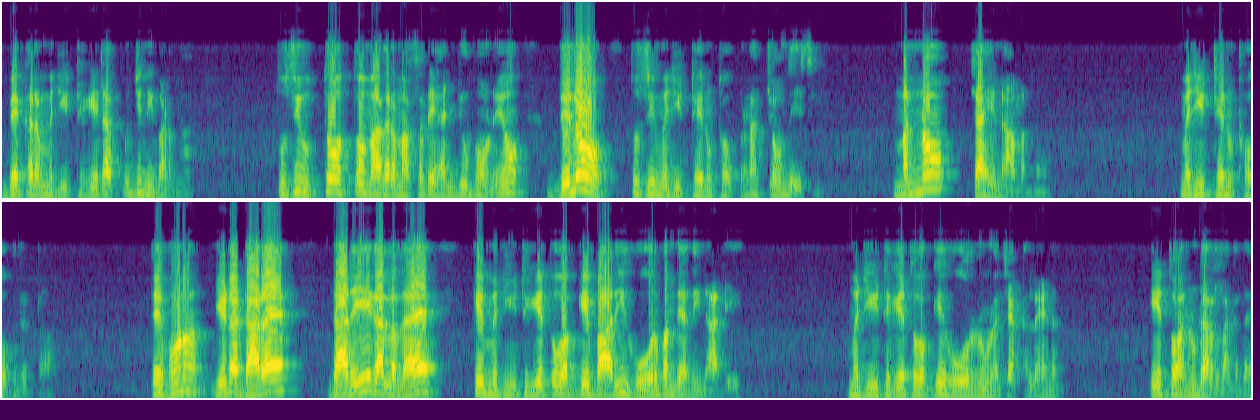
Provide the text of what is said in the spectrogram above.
ਬਿਕਰਮ ਮਜੀਠੀਏ ਦਾ ਕੁਝ ਨਹੀਂ ਬਣਨਾ ਤੁਸੀਂ ਉੱਤੋਂ ਉੱਤੋਂ ਮਗਰ ਮੱਸ ਦੇ ਹੰਝੂ ਪਾਉਣੇ ਹੋ, ਦਿਲੋਂ ਤੁਸੀਂ ਮਜੀਠੇ ਨੂੰ ਠੋਕਣਾ ਚਾਹੁੰਦੇ ਸੀ। ਮੰਨੋ ਚਾਹੇ ਨਾ ਮੰਨੋ। ਮਜੀਠੇ ਨੂੰ ਠੋਕ ਦਿੱਤਾ। ਤੇ ਹੁਣ ਜਿਹੜਾ ਡਰ ਹੈ, ਡਰ ਇਹ ਗੱਲ ਦਾ ਹੈ ਕਿ ਮਜੀਠੇ ਤੋਂ ਅੱਗੇ ਬਾਰੀ ਹੋਰ ਬੰਦਿਆਂ ਦੀ ਨਾ ਜੇ ਮਜੀਠੇ ਤੋਂ ਅੱਗੇ ਹੋਰ ਨੂੰ ਨਾ ਚੱਕ ਲੈਣ। ਇਹ ਤੁਹਾਨੂੰ ਡਰ ਲੱਗਦਾ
